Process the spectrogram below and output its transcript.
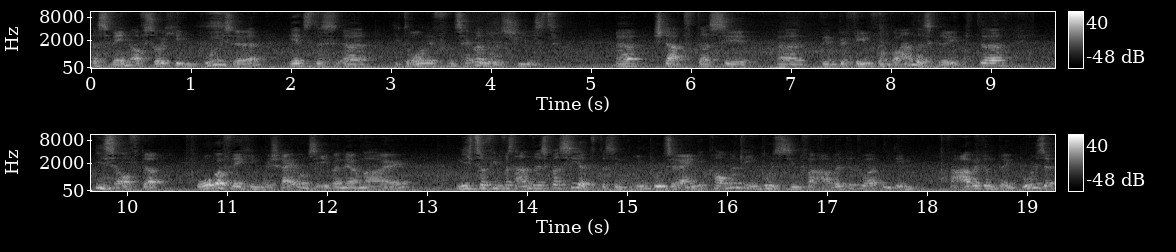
dass wenn auf solche Impulse jetzt das, äh, die Drohne von selber losschießt, statt dass sie den Befehl von woanders kriegt, ist auf der oberflächlichen Beschreibungsebene einmal nicht so viel was anderes passiert. Da sind Impulse reingekommen, die Impulse sind verarbeitet worden, die Verarbeitung der Impulse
